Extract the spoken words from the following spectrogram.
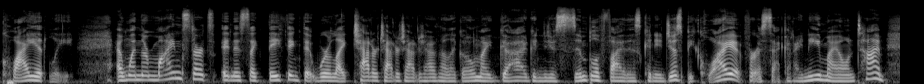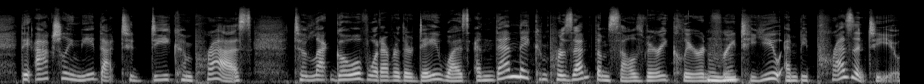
quietly. And when their mind starts and it's like they think that we're like chatter chatter chatter chatter and they're like, "Oh my god, can you just simplify this? Can you just be quiet for a second? I need my own time." They actually need that to decompress, to let go of whatever their day was, and then they can present themselves very clear and free mm-hmm. to you and be present to you.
